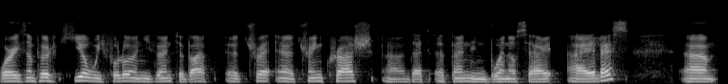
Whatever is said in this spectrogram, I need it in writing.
for example, here we follow an event about a, tra a train crash uh, that happened in Buenos Aires. Um,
